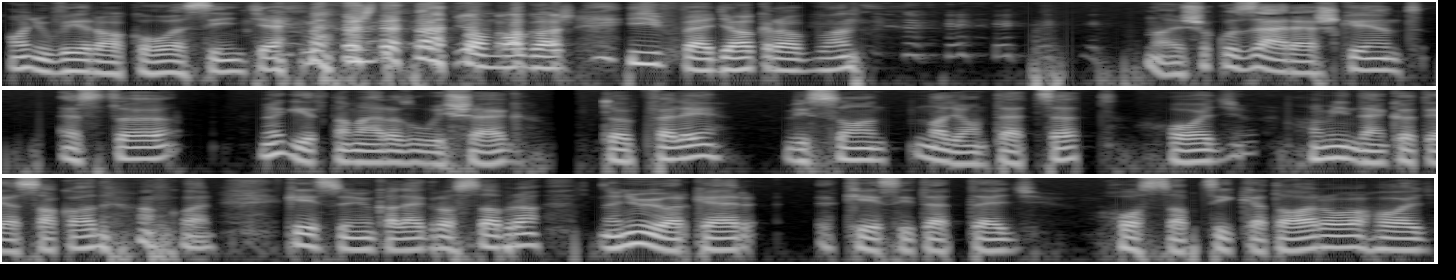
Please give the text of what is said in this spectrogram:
Anyu véralkohol szintje most nagyon magas, hív fel gyakrabban. Na és akkor zárásként ezt uh, megírta már az újság többfelé, viszont nagyon tetszett, hogy ha minden kötél szakad, akkor készüljünk a legrosszabbra. A New Yorker készített egy hosszabb cikket arról, hogy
